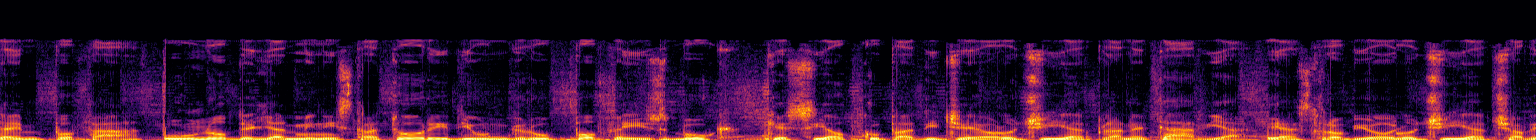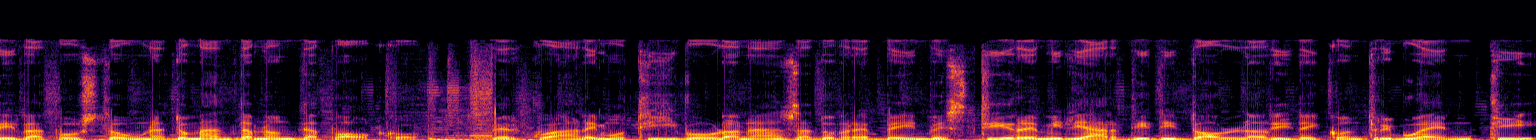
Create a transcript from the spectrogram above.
Tempo fa, uno degli amministratori di un gruppo Facebook che si occupa di geologia planetaria e astrobiologia ci aveva posto una domanda non da poco. Per quale motivo la NASA dovrebbe investire miliardi di dollari dei contribuenti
